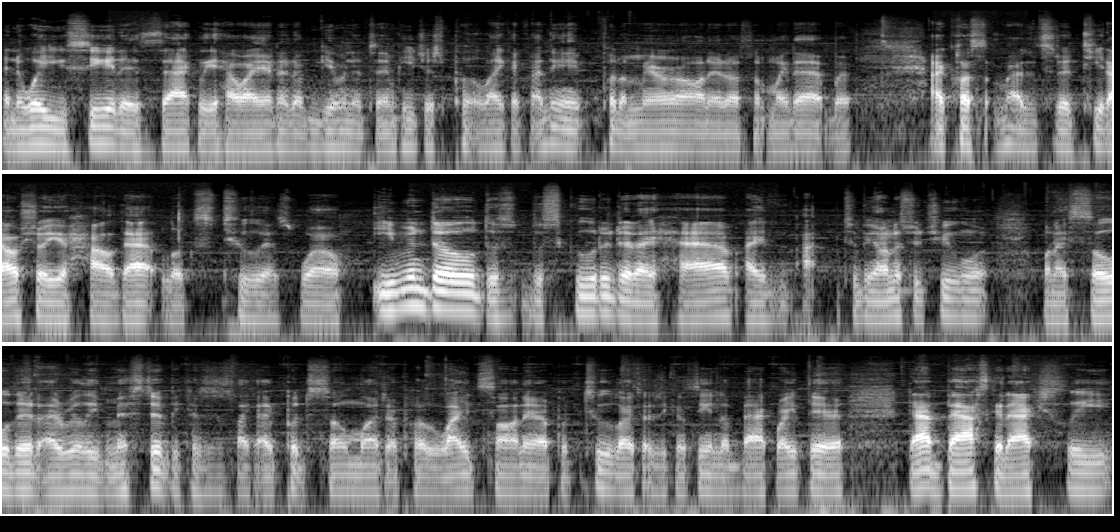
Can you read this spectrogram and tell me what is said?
And the way you see it is exactly how I ended up giving it to him. He just put like a, I think he put a mirror on it or something like that but I customized it to the teeth I'll show you how that looks too as well. Even though the, the scooter that I have I, I to be honest with you when I sold it I really missed it because it's like I put so much I put lights on it I put two lights as you can see in the back right there. That back basket actually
